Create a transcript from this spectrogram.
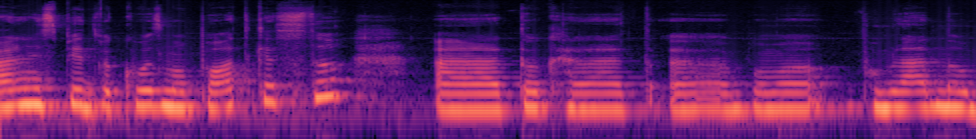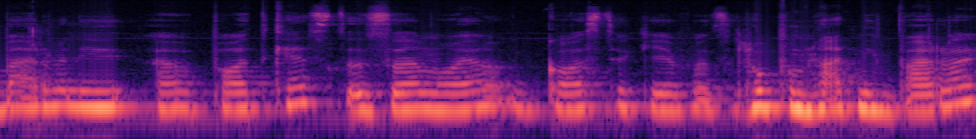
pozdravljeni spet v Kozmo podkastu. Uh, tokrat uh, bomo pomladno obarvali uh, podcast z mojo gostjo, ki je v zelo pomladnih barvah.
